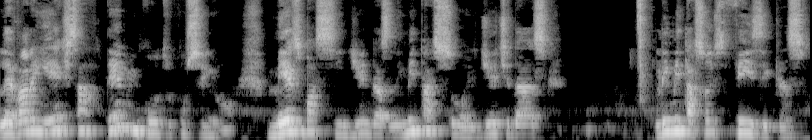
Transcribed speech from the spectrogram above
levarem eles a ter um encontro com o Senhor. Mesmo assim, diante das limitações, diante das limitações físicas,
